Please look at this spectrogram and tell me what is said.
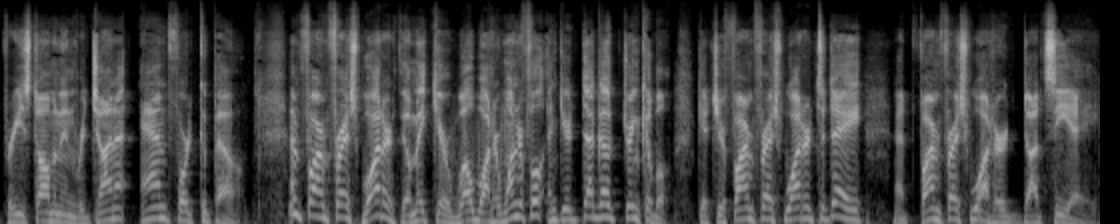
Fries Tallman in Regina and Fort Qu'Appelle. And Farm Fresh Water. They'll make your well water wonderful and your dugout drinkable. Get your Farm Fresh Water today at farmfreshwater.ca.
